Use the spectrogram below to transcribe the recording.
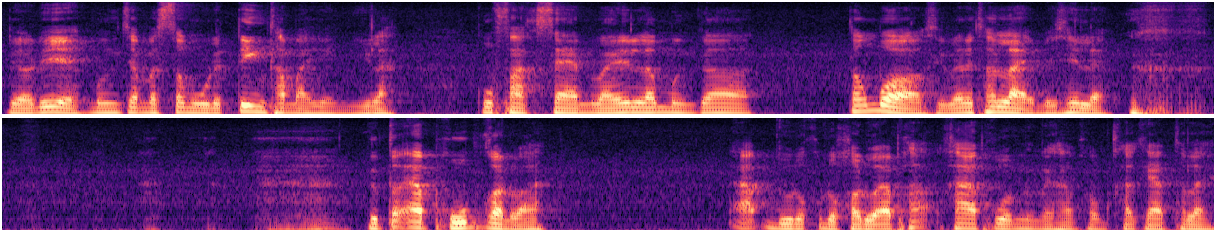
เดี๋ยวดิมึงจะมาสมูเลตติ้งทำไมอย่างนี้ล่ะ กูฝากแซนไว้แล้วมึงก็ต้องบอกสิว่าได้เท่าไหร่ไม่ใช่เหรอหรือต้องแอปพูฟก่อนวะแอปดูดูขอดูแอปค่าค่าพูฟนึงนะครับผมค่าแก๊ปเท่าไหร่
